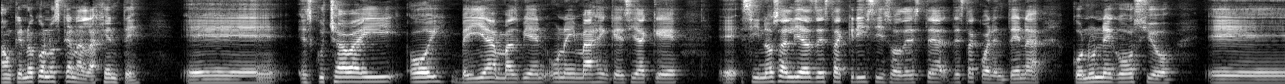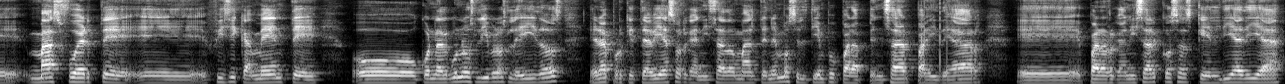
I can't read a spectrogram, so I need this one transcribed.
Aunque no conozcan a la gente. Eh, escuchaba ahí hoy, veía más bien una imagen que decía que eh, si no salías de esta crisis o de, este, de esta cuarentena con un negocio más fuerte físicamente o con algunos libros leídos era porque te habías organizado mal. Tenemos el tiempo para pensar, para idear, eh, para organizar cosas que el día a día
